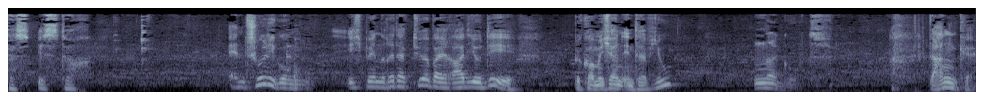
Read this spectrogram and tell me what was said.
Das ist doch. Entschuldigung, ich bin Redakteur bei Radio D. Bekomme ich ein Interview? Na gut. Danke.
